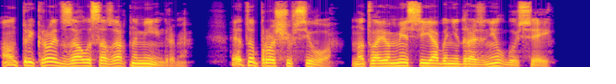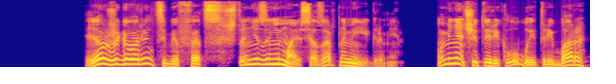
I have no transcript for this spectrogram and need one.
он прикроет залы с азартными играми. Это проще всего. На твоем месте я бы не дразнил гусей. Я уже говорил тебе, Фэтс, что не занимаюсь азартными играми. У меня четыре клуба и три бара,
